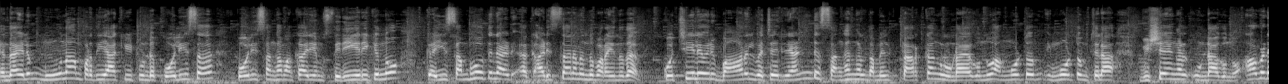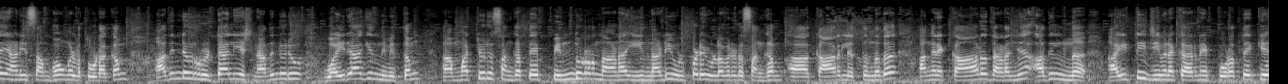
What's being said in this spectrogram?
എന്തായാലും മൂന്നാം പ്രതിയാക്കിയിട്ടുണ്ട് പോലീസ്. പോലീസ് സംഘം അക്കാര്യം സ്ഥിരീകരിക്കുന്നു. ഈ സംഭവത്തിന്റെ അടി- അടിസ്ഥാനം എന്ന് പറയുന്നത് കൊച്ചിയിലെ ഒരു ബാറിൽ വെച്ച് രണ്ട് സംഘങ്ങൾ തമ്മിൽ തർക്കങ്ങൾ ഉണ്ടാകുന്നു. അങ്ങോട്ടും ഇങ്ങോട്ടും ചില വിഷയങ്ങൾ ഉണ്ടാകുന്നു. അവിടെയാണ് ഈ സംഭവങ്ങളുടെ തുടക്കം അതിന്റെ ഒരു റിട്ടാലിയേഷൻ അതിന്റെ ഒരു വൈരാഗ്യ നിമിത്തം മറ്റൊരു സംഘത്തെ പിന്തുടർന്നാണ് ഈ നടി ഉൾപ്പെടെയുള്ളവരുടെ സംഘം കാറിലെത്തുന്നത്. അങ്ങനെ കാറ് തടഞ്ഞ് അതിൽ നിന്ന് ഐ ടി ജീവനക്കാരനെ പുറത്തേക്ക്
